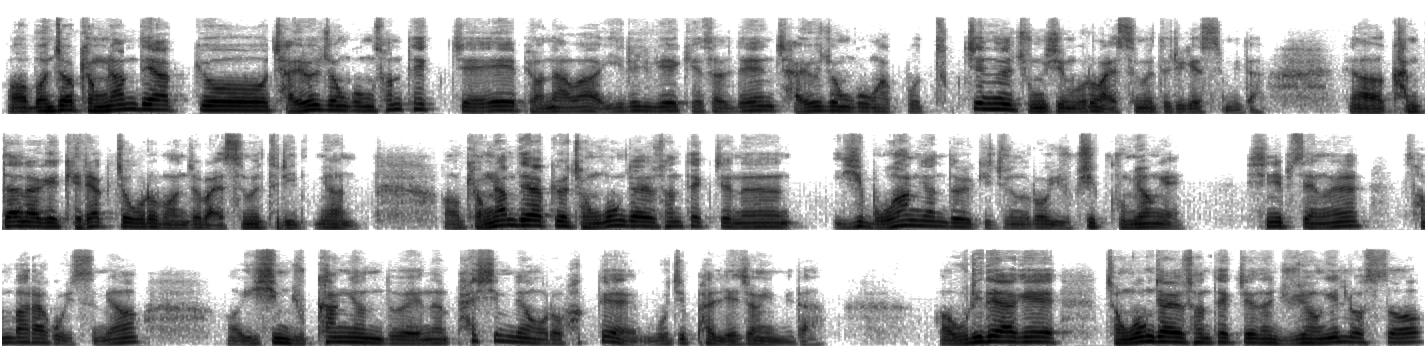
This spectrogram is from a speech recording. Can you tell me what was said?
어, 먼저 경남대학교 자율전공 선택제의 변화와 이를 위해 개설된 자유전공학부 특징을 중심으로 말씀을 드리겠습니다. 어, 간단하게 개략적으로 먼저 말씀을 드리면 어, 경남대학교 전공자율 선택제는 25학년도를 기준으로 69명의 신입생을 선발하고 있으며 어, 26학년도에는 80명으로 확대 모집할 예정입니다. 어, 우리 대학의 전공자율 선택제는 유형 1로서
